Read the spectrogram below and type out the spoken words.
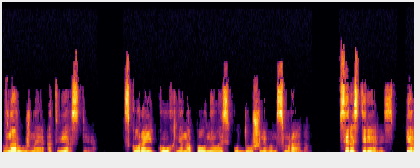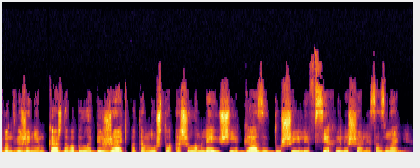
в наружное отверстие. Скоро и кухня наполнилась удушливым смрадом. Все растерялись. Первым движением каждого было бежать, потому что ошеломляющие газы душили всех и лишали сознания.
